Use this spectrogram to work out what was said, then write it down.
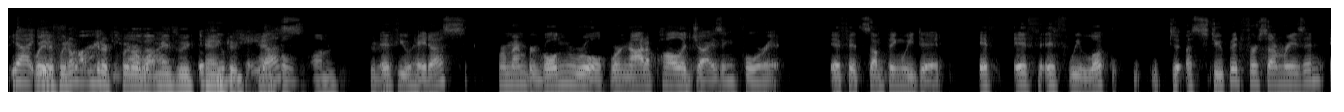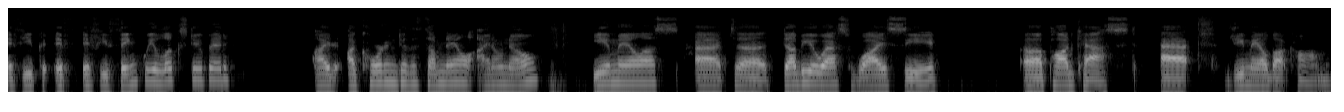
yeah. Wait, you if we don't what? get a You Twitter, know that means we can't get hate canceled us- on Twitter. If you hate us, remember, golden rule, we're not apologizing for it if it's something we did. If if if we look d- uh, stupid for some reason, if you c- if if you think we look stupid, I according to the thumbnail, I don't know. Email us at uh, wsyc uh, podcast at gmail.com.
